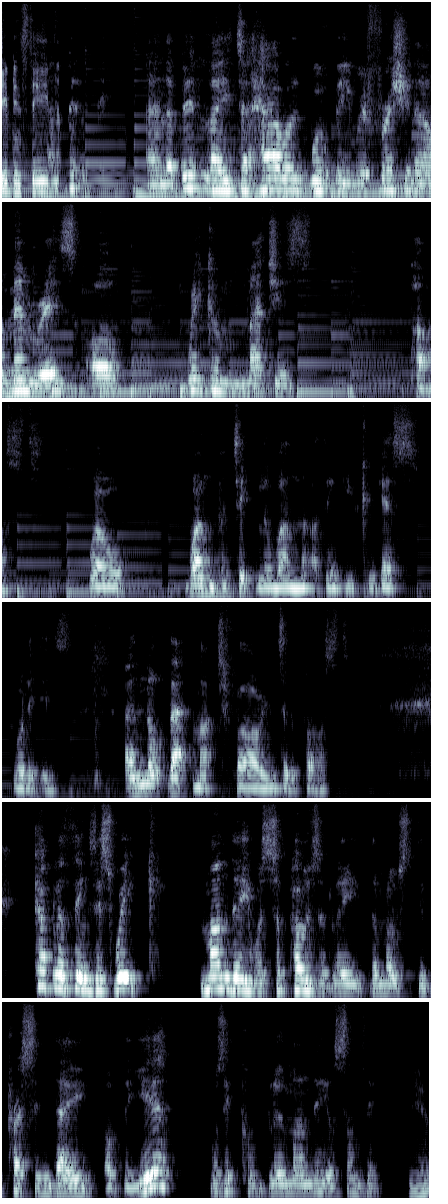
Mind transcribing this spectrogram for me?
Evening, Steve. And a, bit, and a bit later, Howard will be refreshing our memories of Wycombe matches past. Well, one particular one that I think you can guess what it is, and not that much far into the past. Couple of things this week. Monday was supposedly the most depressing day of the year. Was it called Blue Monday or something? Yeah.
